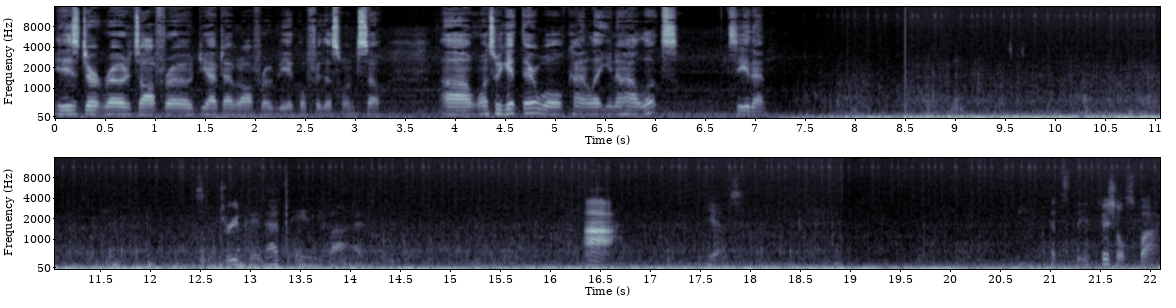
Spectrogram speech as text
it is dirt road, it's off road. You have to have an off road vehicle for this one. So uh, once we get there, we'll kind of let you know how it looks. See you then. Okay, that's 85. Ah, yes. That's the official spot.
